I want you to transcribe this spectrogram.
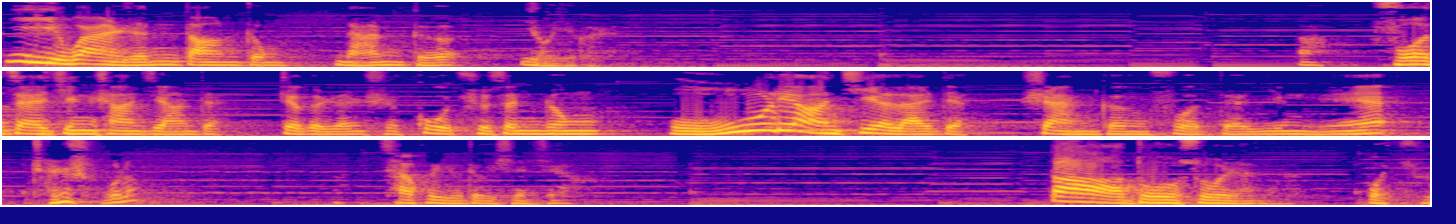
亿万人当中，难得有一个人啊！佛在经上讲的，这个人是过去生中无量劫来的善根福德因缘成熟了，才会有这个现象。大多数人不觉，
